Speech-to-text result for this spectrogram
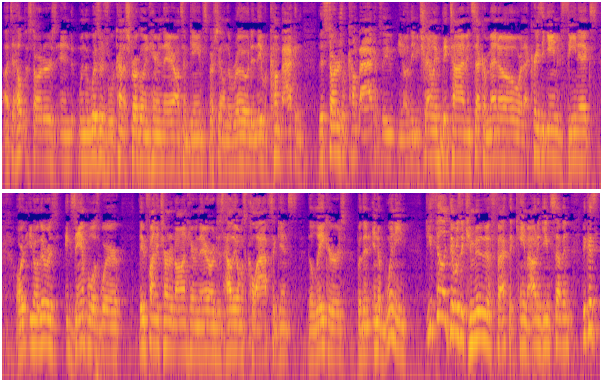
uh, to help the starters. And when the Wizards were kind of struggling here and there on some games, especially on the road, and they would come back and the starters would come back if they, you know, they'd be trailing big time in Sacramento or that crazy game in Phoenix, or you know, there was examples where they'd finally turn it on here and there, or just how they almost collapse against the Lakers, but then end up winning do you feel like there was a cumulative effect that came out in Game Seven? Because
